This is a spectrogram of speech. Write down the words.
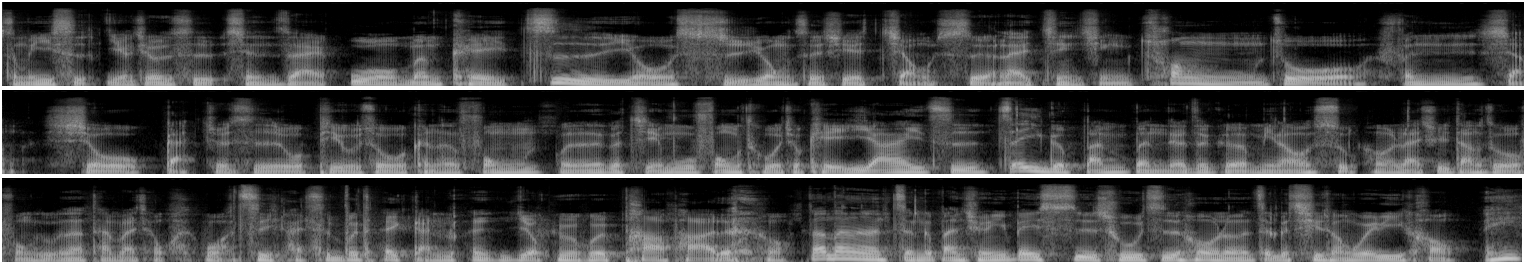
什么意思？也就是现在我们可以自由使用这些角色来进行创作、分享、修改。就是我，比如说我可能封我的那个节目封图，我就可以压一只这个版本的这个米老鼠，后来去当做我封图。那坦白讲，我 我自己还是不太敢乱用，因为会怕怕的哦。那当然，整个版权一被释出之后呢，整个气船威力号哎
